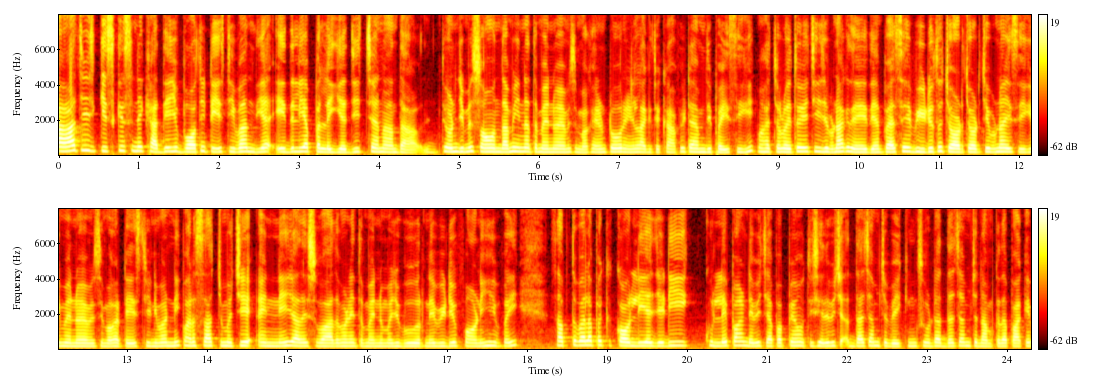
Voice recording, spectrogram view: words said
ਆਹ ਚੀਜ਼ ਕਿਸ ਕਿਸ ਨੇ ਖਾਧੀ ਹੈ ਜੀ ਬਹੁਤ ਹੀ ਟੇਸਟੀ ਬਣਦੀ ਹੈ। ਇਹਦੇ ਲਈ ਆਪਾਂ ਲਈ ਹੈ ਜੀ ਚਨਾ ਦਾਲ। ਹੁਣ ਜਿਵੇਂ ਸੌਣ ਦਾ ਮਹੀਨਾ ਤਾਂ ਮੈਨੂੰ ਐਵੇਂ ਸੀ, ਮੈਂ ਕਿਹਾ ਇਹਨੂੰ ਢੋਰੀ ਨਹੀਂ ਲੱਗ ਜੇ, ਕਾਫੀ ਟਾਈਮ ਦੀ ਪਈ ਸੀਗੀ। ਮੈਂ ਕਿਹਾ ਚਲੋ ਇਹ ਤੋਂ ਇਹ ਚੀਜ਼ ਬਣਾ ਕੇ ਦੇ ਦਿਆਂ ਪੈਸੇ ਵੀਡੀਓ ਤੋਂ ਚੌੜ ਚੌੜ ਚ ਹੀ ਬਣਾਈ ਸੀਗੀ, ਮੈਨੂੰ ਐਵੇਂ ਸੀ, ਮੈਂ ਟੇਸਟੀ ਨਹੀਂ ਬਣਨੀ। ਪਰ ਸੱਚਮੁੱਚ ਇੰਨੇ ਜ਼ਿਆਦਾ ਸਵਾਦ ਬਣੇ ਤਾਂ ਮੈਨੂੰ ਮਜਬੂਰ ਨੇ ਵੀਡੀਓ ਪਾਉਣੀ ਹੀ ਪਈ। ਸਭ ਤੋਂ ਪਹਿਲਾਂ ਆਪਾਂ ਇੱਕ ਕੌਲੀ ਹੈ ਜਿਹੜੀ ਖੁੱਲੇ ਭਾਂਡੇ ਵਿੱਚ ਆਪਾਂ ਭਿਉਂਤੀ ਸੀ, ਇਹਦੇ ਵਿੱਚ ਅੱਧਾ ਚਮਚ ਬੇਕਿੰਗ ਸੋਡਾ ਅੱਧਾ ਚਮਚ ਨਮਕ ਦਾ ਪਾ ਕੇ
